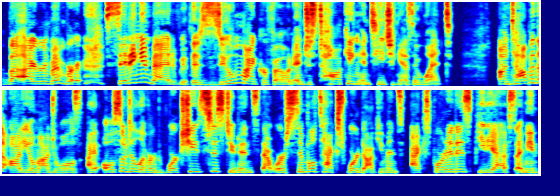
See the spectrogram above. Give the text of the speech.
But I remember sitting in bed with a Zoom microphone and just talking and teaching as I went. On top of the audio modules, I also delivered worksheets to students that were simple text Word documents exported as PDFs. I mean,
